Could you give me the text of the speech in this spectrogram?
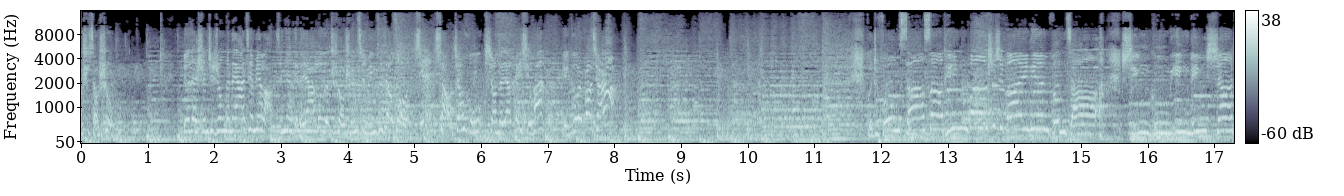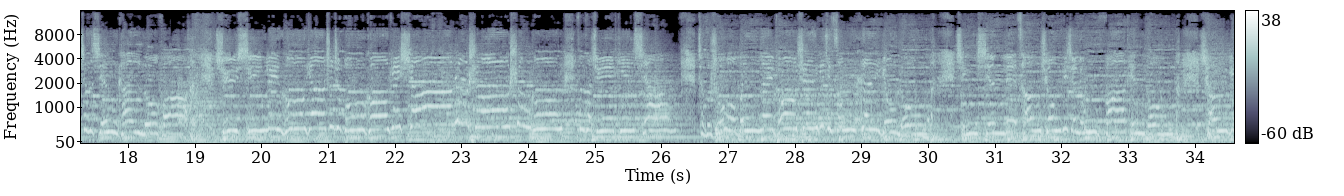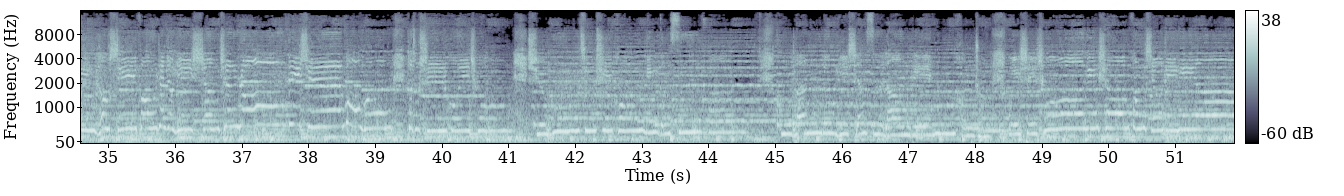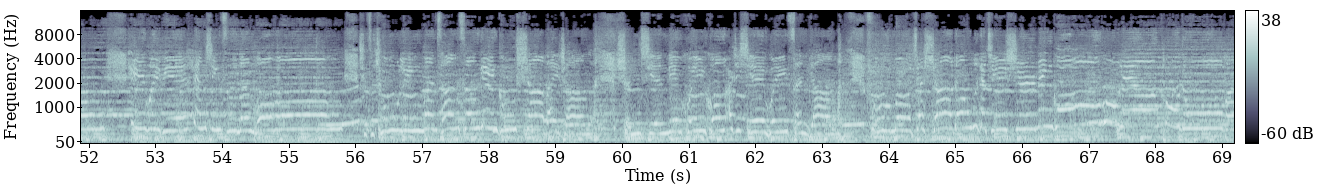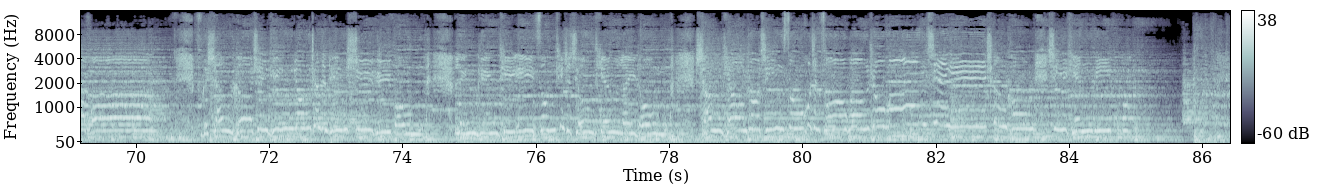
我是小树，又在神曲中跟大家见面了。今天给大家录的这首神曲名字叫做《剑笑江湖》，希望大家可以喜欢，给各位抱拳啊！刮着风飒飒，听罢诗曲百年纷杂。星湖映明下，车子闲看落花。去心灵险猎苍穹，遇见怒发天宫。长饮后西风，染就一生峥嵘。滴血莫问，何处是归处？血雾尽时空，名动四方。忽盼路已相思，浪点红妆。为谁闯云上，风袖低三千年辉煌，而今血为赞扬。伏魔袈裟当，未改几世名光。无量普渡八荒。覆盖山河阵，云涌长天平虚与风。凌云披衣纵，听着九天雷动。长条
